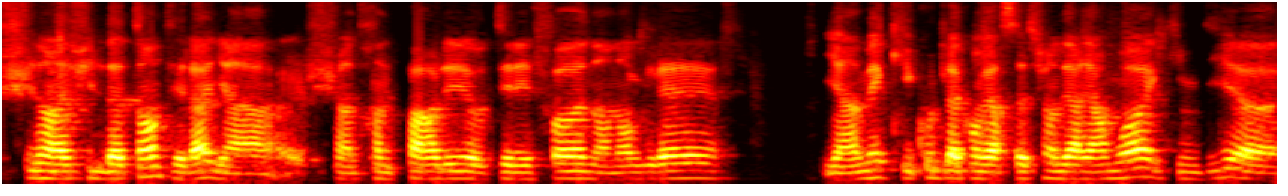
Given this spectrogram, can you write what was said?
je suis dans la file d'attente et là, il y a, je suis en train de parler au téléphone en anglais. Il y a un mec qui écoute la conversation derrière moi et qui me dit euh,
